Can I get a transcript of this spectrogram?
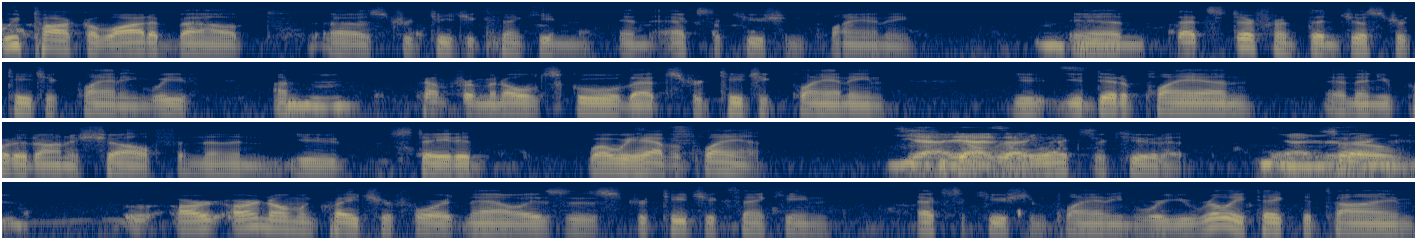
we talk a lot about uh, strategic thinking and execution planning. Mm-hmm. And that's different than just strategic planning. We've I'm mm-hmm. Come from an old school that strategic planning, you, you did a plan and then you put it on a shelf and then you stated, well, we have a plan. Yeah, you yeah, exactly. really execute it. Yeah, so exactly. our, our nomenclature for it now is, is strategic thinking, execution planning, where you really take the time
